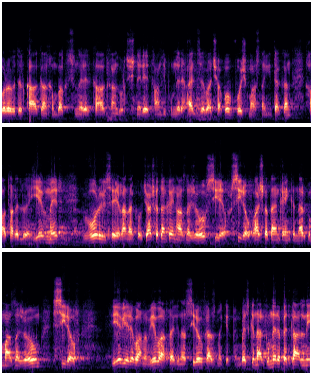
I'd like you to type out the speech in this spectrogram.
որովհետեւ քաղաքական խմբակցությունների հետ, քաղաքական գործիչների հետ հանդիպումները այլ ձևաչափով ոչ մասնագիտական խաթարելու է եւ մեր որևիցե եղանակով, աշխատանքային հանձնաժողով սիրով, սիրով աշխատանքային քննարկում հանձնաժողովում սիրով եւ Երևանում եւ արտագնաց սիրով կազմակերպենք, բայց քննարկումները պետք է լինի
